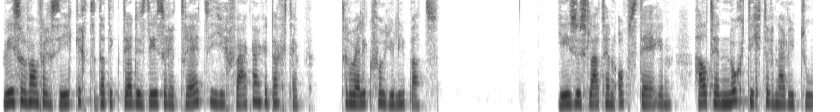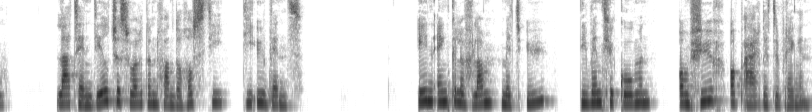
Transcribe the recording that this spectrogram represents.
Wees ervan verzekerd dat ik tijdens deze retraite hier vaak aan gedacht heb, terwijl ik voor jullie bad. Jezus laat hen opstijgen, haalt hen nog dichter naar u toe, laat hen deeltjes worden van de hostie die u bent. Eén enkele vlam met u, die bent gekomen om vuur op aarde te brengen,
